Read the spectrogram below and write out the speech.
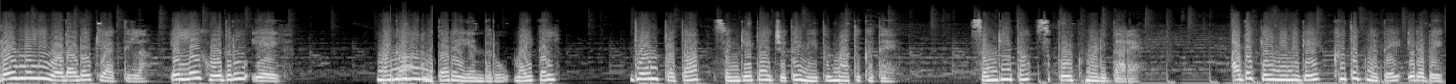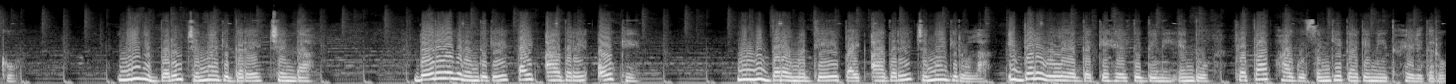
ರೋಡ್ನಲ್ಲಿ ಓಡಾಡೋಕೆ ಆಗ್ತಿಲ್ಲ. ಎಲ್ಲೇ ಹೋದರೂ ಏ ಮಗ ಎಂದರು ಮೈಕಲ್. ಡ್ರೋನ್ ಪ್ರತಾಪ್, ಸಂಗೀತ ಜೊತೆ ನೀತು ಮಾತುಕತೆ. ಸಂಗೀತ ಸಪೋರ್ಟ್ ಮಾಡಿದ್ದಾರೆ. ಅದಕ್ಕೆ ನಿನಗೆ ಕೃತಜ್ಞತೆ ಇರಬೇಕು. ನೀವಿಬ್ಬರೂ ಚೆನ್ನಾಗಿದ್ದರೆ ಚೆಂದ. ಬೇರೆಯವರೊಂದಿಗೆ ಫೈಟ್ ಆದರೆ ಓಕೆ ನಿಮ್ಮಿಬ್ಬರ ಮಧ್ಯೆ ಫೈಟ್ ಆದರೆ ಚೆನ್ನಾಗಿರೋಲ್ಲ. ಇಬ್ಬರು ಒಳ್ಳೆಯದಕ್ಕೆ ಹೇಳ್ತಿದ್ದೀನಿ ಎಂದು ಪ್ರತಾಪ್ ಹಾಗೂ ಸಂಗೀತಾಗೆ ನೀತು ಹೇಳಿದರು.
